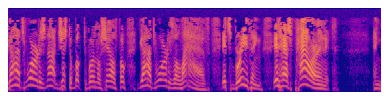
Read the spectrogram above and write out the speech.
God's Word is not just a book to put on the shelf, folks. God's Word is alive. It's breathing. It has power in it. And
